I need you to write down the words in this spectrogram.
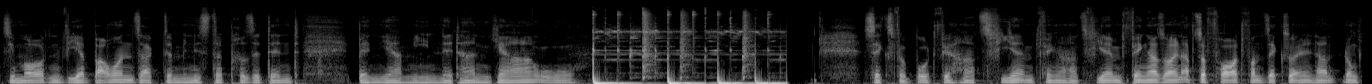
Sie morden, wir bauen, sagte Ministerpräsident Benjamin Netanyahu. Sexverbot für Hartz-IV-Empfänger. Hartz-IV-Empfänger sollen ab sofort von sexuellen Handlungen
